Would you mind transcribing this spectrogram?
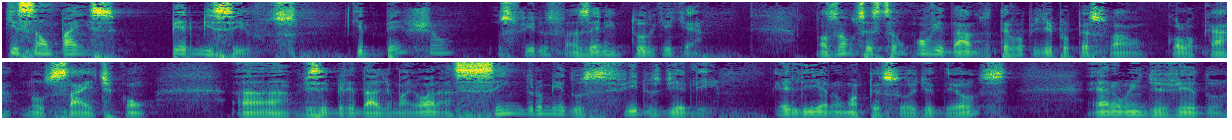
que são pais permissivos, que deixam os filhos fazerem tudo o que quer. Nós vamos, vocês são convidados, até vou pedir para o pessoal colocar no site com a visibilidade maior, a síndrome dos filhos de Eli. Eli era uma pessoa de Deus, era um indivíduo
